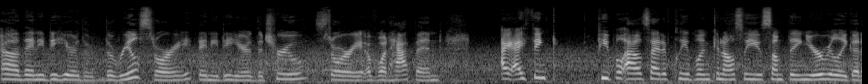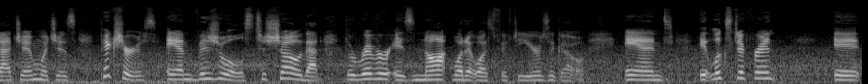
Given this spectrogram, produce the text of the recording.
Uh, they need to hear the, the real story. They need to hear the true story of what happened. I, I think people outside of Cleveland can also use something you're really good at, Jim, which is pictures and visuals to show that the river is not what it was 50 years ago. And it looks different, it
